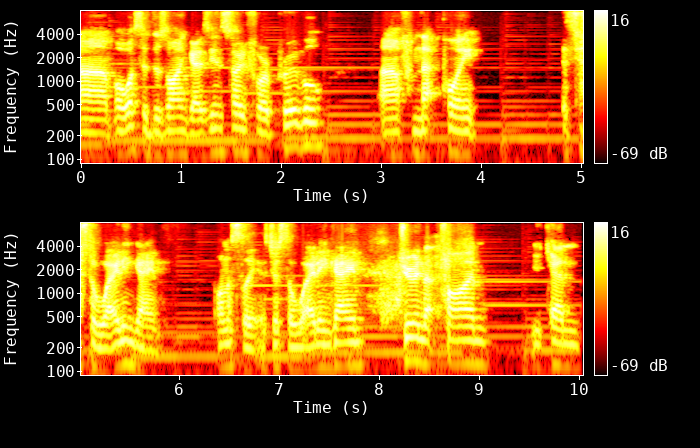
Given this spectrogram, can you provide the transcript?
um, or once the design goes in, sorry for approval, uh, from that point, it's just a waiting game. Honestly, it's just a waiting game. During that time, you can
